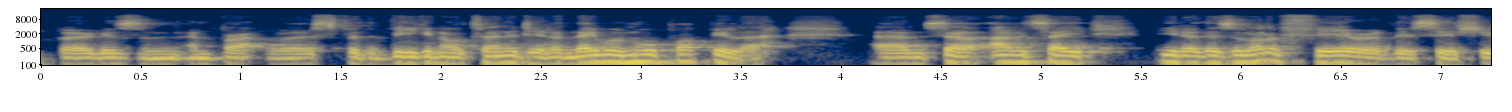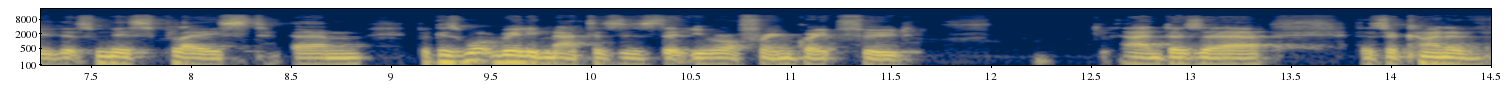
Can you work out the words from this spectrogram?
burgers and, and bratwurst for the vegan alternative, and they were more popular. Um, so I would say, you know, there's a lot of fear of this issue that's misplaced um, because what really matters is that you're offering great food. And there's a there's a kind of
